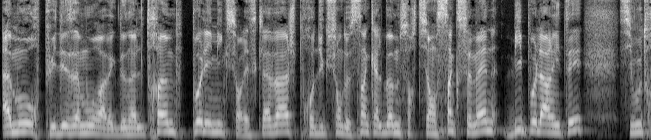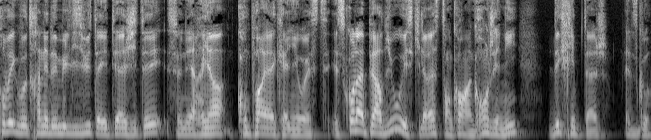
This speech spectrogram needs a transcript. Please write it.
Amour puis désamour avec Donald Trump, polémique sur l'esclavage, production de 5 albums sortis en 5 semaines, bipolarité. Si vous trouvez que votre année 2018 a été agitée, ce n'est rien comparé à Kanye West. Est-ce qu'on l'a perdu ou est-ce qu'il reste encore un grand génie? Décryptage. Let's go.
